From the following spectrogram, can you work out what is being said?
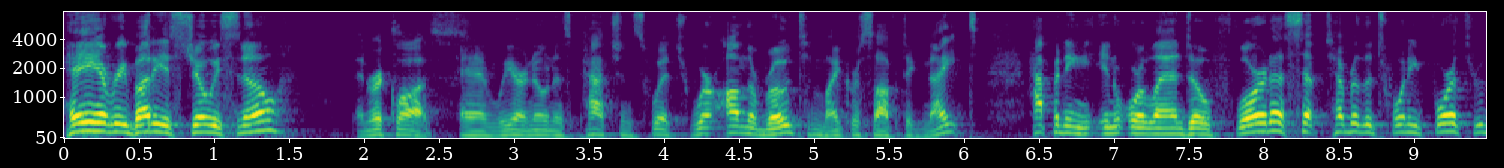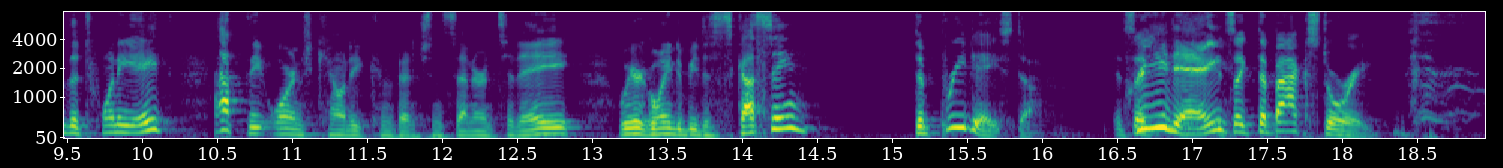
Hey everybody, it's Joey Snow. And Rick Claus. And we are known as Patch and Switch. We're on the road to Microsoft Ignite, happening in Orlando, Florida, September the 24th through the 28th at the Orange County Convention Center. And today we are going to be discussing the pre-day stuff. It's pre-day? Like, it's like the backstory.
